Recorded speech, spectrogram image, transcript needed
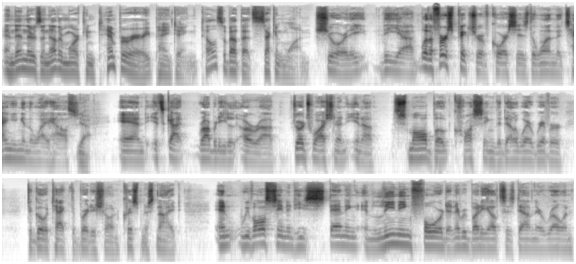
and then there's another more contemporary painting. Tell us about that second one. Sure. The the uh, well, the first picture, of course, is the one that's hanging in the White House. Yeah. And it's got Robert E. or uh, George Washington in a small boat crossing the Delaware River to go attack the British on Christmas night. And we've all seen it. He's standing and leaning forward, and everybody else is down there rowing.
